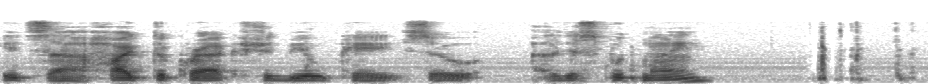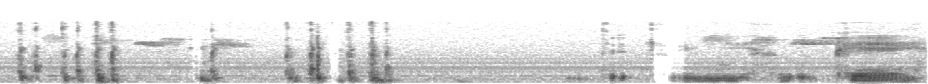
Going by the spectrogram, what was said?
it's uh, hard to crack should be okay. So I'll just put mine. Two, three, okay.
